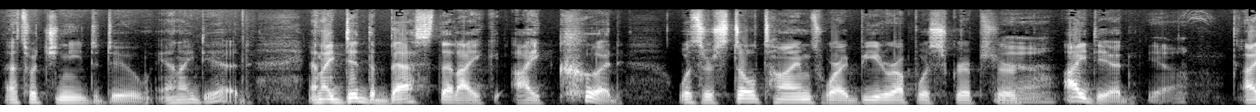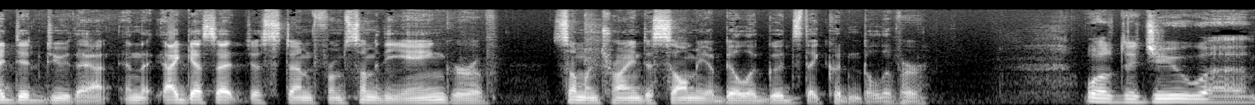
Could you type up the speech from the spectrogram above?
That's what you need to do. And I did. And I did the best that I, I could. Was there still times where I beat her up with scripture? Yeah. I did. yeah, I did do that. And th- I guess that just stemmed from some of the anger of someone trying to sell me a bill of goods they couldn't deliver. Well, did you? Uh,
